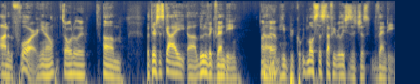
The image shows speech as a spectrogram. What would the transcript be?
onto the floor. You know. totally. Um, but there's this guy uh, Ludovic Vendy. Um, he most of the stuff he releases is just Vendy,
